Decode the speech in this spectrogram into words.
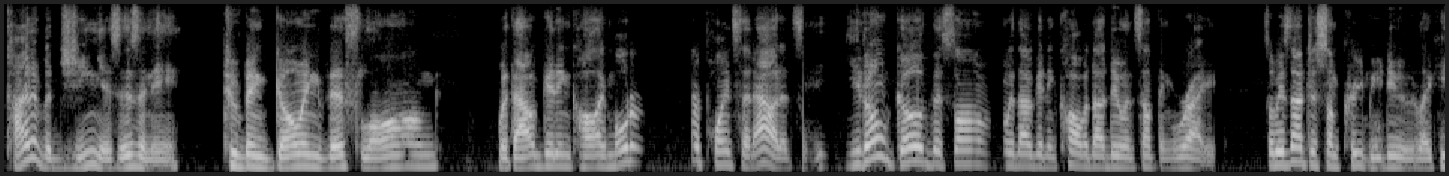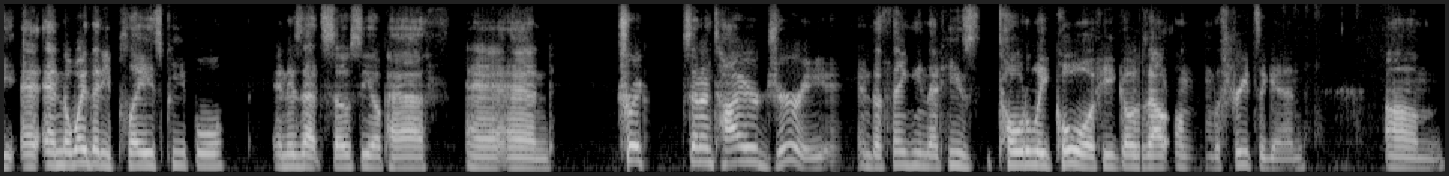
kind of a genius, isn't he? To have been going this long without getting caught. Like Mulder points that out. It's you don't go this long without getting caught without doing something right. So he's not just some creepy dude. Like he and, and the way that he plays people and is that sociopath and, and tricks an entire jury into thinking that he's totally cool if he goes out on the streets again. Um,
